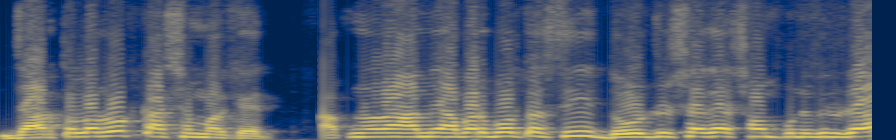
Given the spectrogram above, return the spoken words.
জারতলা রোড কাশেম মার্কেট আপনারা আমি আবার বলতেছি ধৈর্য সাগর সম্পূর্ণ ভিডিওটা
